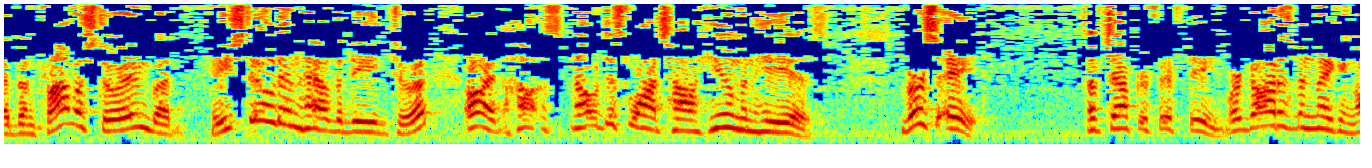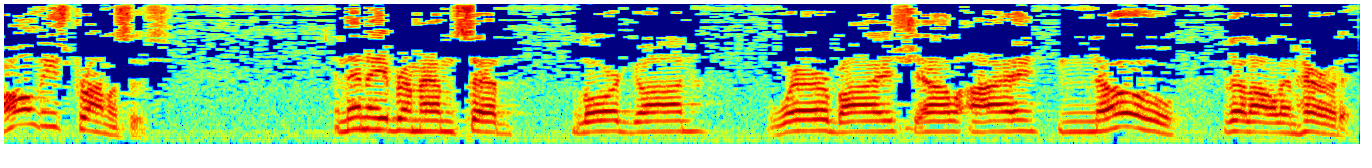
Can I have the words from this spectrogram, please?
had been promised to him, but he still didn't have the deed to it. All right, how, now just watch how human he is. Verse 8 of chapter 15, where God has been making all these promises. And then Abraham said, Lord God, whereby shall I know that I'll inherit it?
